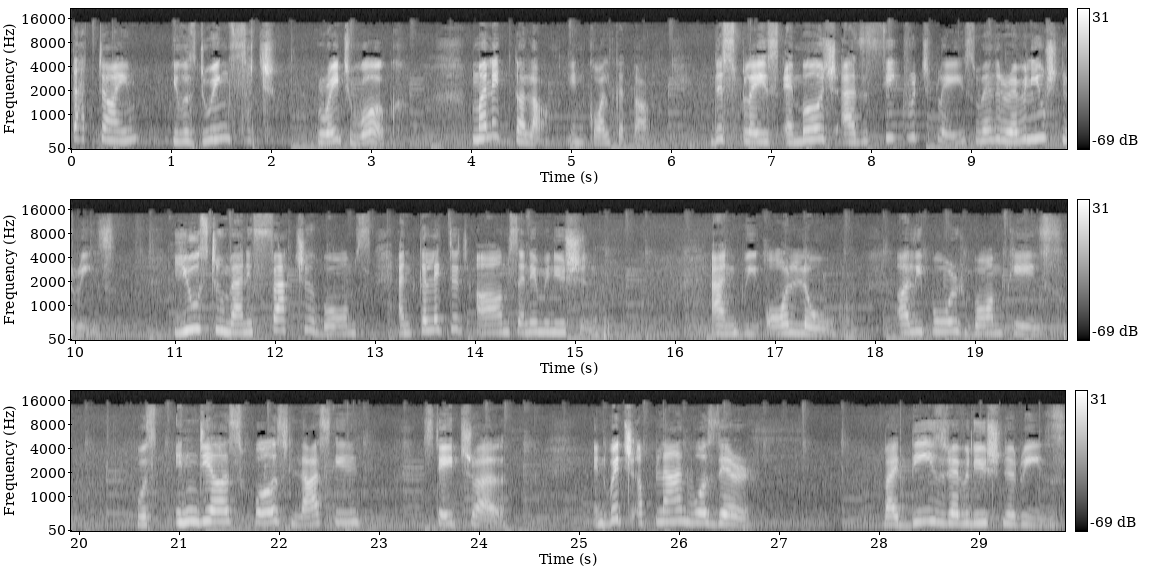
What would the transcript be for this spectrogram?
that time he was doing such great work. Maniktala in Kolkata. This place emerged as a secret place where the revolutionaries used to manufacture bombs and collected arms and ammunition. And we all know Alipore bomb case was India's first large scale state trial in which a plan was there by these revolutionaries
